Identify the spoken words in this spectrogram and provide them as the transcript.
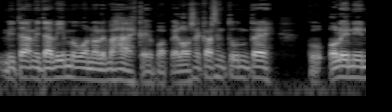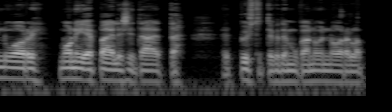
mitä, mitä viime vuonna oli vähän ehkä jopa pelosekaisin tuntei, kun oli niin nuori, moni epäili sitä, että, että pystyttekö te mukaan noin nuorella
